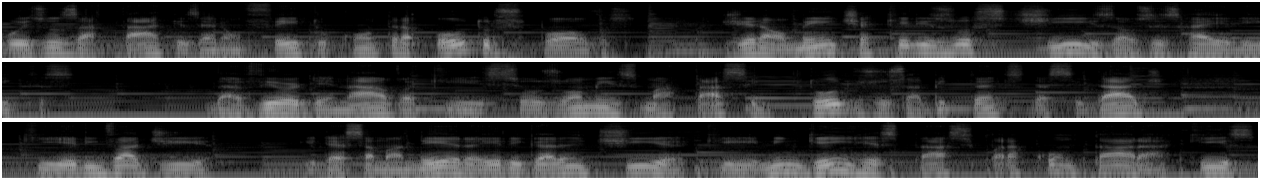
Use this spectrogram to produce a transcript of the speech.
pois os ataques eram feitos contra outros povos, geralmente aqueles hostis aos israelitas. Davi ordenava que seus homens matassem todos os habitantes da cidade que ele invadia, e dessa maneira ele garantia que ninguém restasse para contar a Aquis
